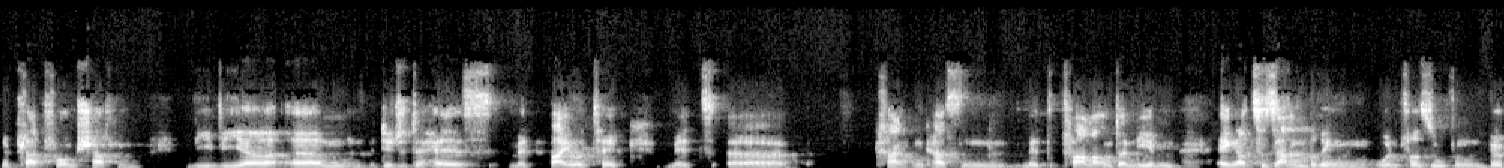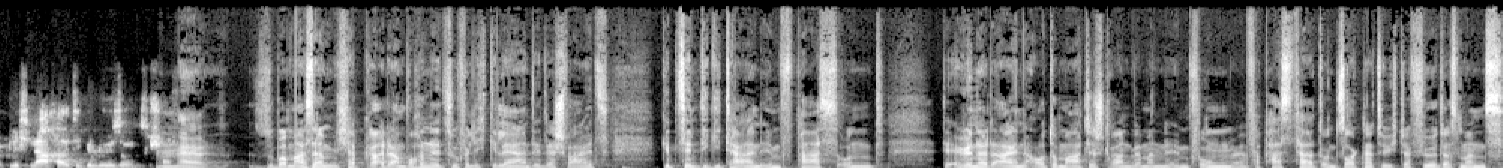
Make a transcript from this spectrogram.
eine Plattform schaffen, wie wir ähm, Digital Health mit Biotech, mit äh, Krankenkassen mit Pharmaunternehmen enger zusammenbringen und versuchen, wirklich nachhaltige Lösungen zu schaffen. Na, super, Masam. Ich habe gerade am Wochenende zufällig gelernt, in der Schweiz gibt's den digitalen Impfpass und der erinnert einen automatisch dran, wenn man eine Impfung äh, verpasst hat und sorgt natürlich dafür, dass man es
